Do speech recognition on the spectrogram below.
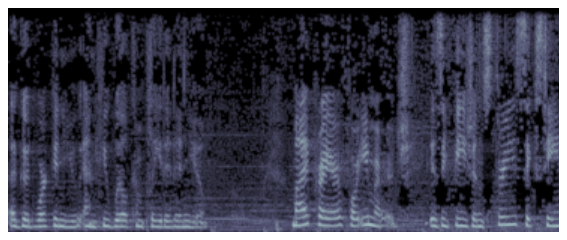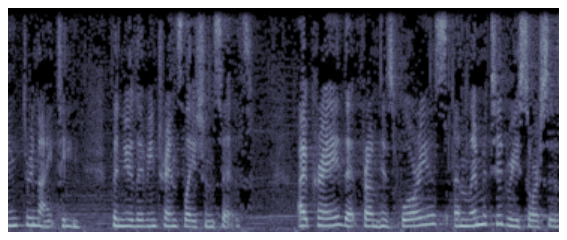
a good work in you and He will complete it in you. My prayer for Emerge is Ephesians 3 16 through 19. The New Living Translation says, I pray that from His glorious, unlimited resources,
